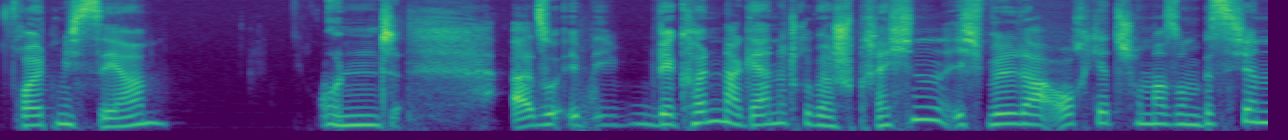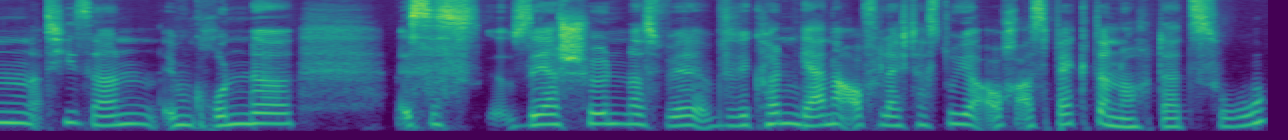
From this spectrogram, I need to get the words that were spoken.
Freut mich sehr. Und also wir können da gerne drüber sprechen. Ich will da auch jetzt schon mal so ein bisschen teasern. Im Grunde ist es sehr schön, dass wir, wir können gerne auch, vielleicht hast du ja auch Aspekte noch dazu.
